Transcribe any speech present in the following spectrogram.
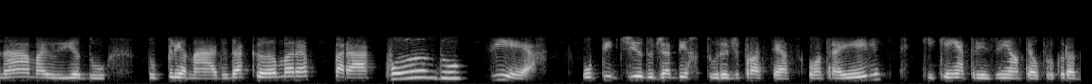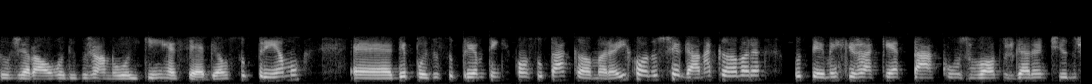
na maioria do, do plenário da Câmara para quando vier o pedido de abertura de processo contra ele, que quem apresenta é o Procurador-Geral Rodrigo Janot e quem recebe é o Supremo, é, depois o Supremo tem que consultar a Câmara. E quando chegar na Câmara, o Temer que já quer estar com os votos garantidos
